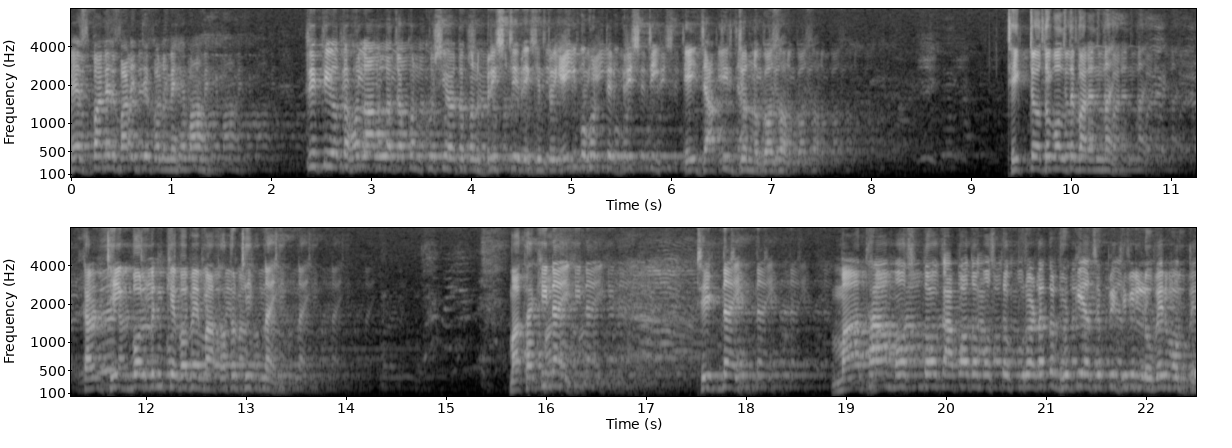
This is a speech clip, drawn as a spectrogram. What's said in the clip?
মেজবানের বাড়িতে কোন মেহমান। তৃতীয়ত হলো আল্লাহ যখন খুশি হয় তখন বৃষ্টি দেয়, কিন্তু এই মুহূর্তের বৃষ্টি এই জাতির জন্য গজব। ঠিকটাও তো বলতে পারেন না কারণ ঠিক বলবেন কীভাবে, মাথা তো ঠিক নাই। মাথা কি নাই? ঠিক নাই। মাথা, মস্তক আপাত মস্তক পুরাটা তো ঢুকে আছে পৃথিবীর লোভের মধ্যে।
